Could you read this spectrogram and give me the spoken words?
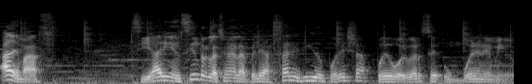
Además, si alguien sin relación a la pelea sale herido por ella, puede volverse un buen enemigo.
